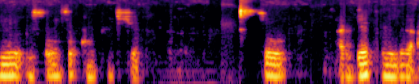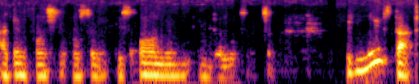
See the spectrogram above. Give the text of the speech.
here is also computed So I get and the eigenfunction also is all known in the literature. It means that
